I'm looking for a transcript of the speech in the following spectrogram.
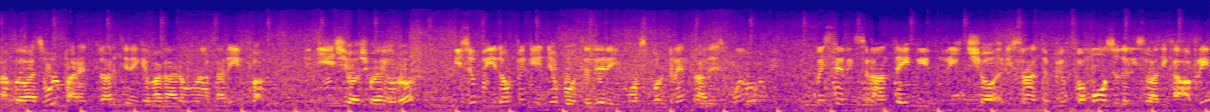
La cueva azul para entrar tiene que pagar una tarifa de 18 euros y subir a un pequeño bote de ritmos porque la entrada es muy questo è il ristorante Il Riccio, il ristorante più famoso dell'isola di Capri,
